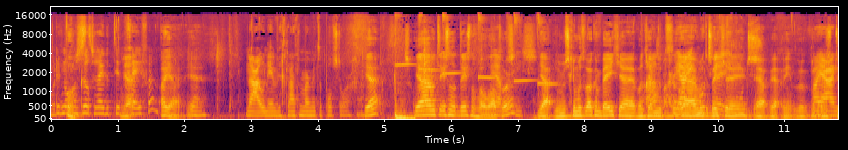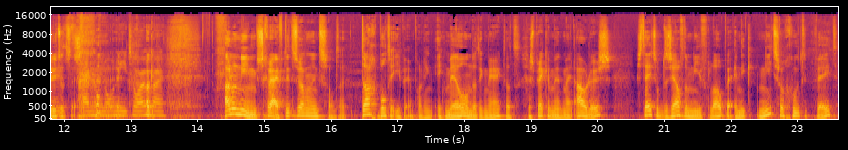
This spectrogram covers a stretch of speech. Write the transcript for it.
Moet ik nog Post. een culturele tip Ja? geven? Oh ja, ja. Nou, nee, we laten maar met de post doorgaan. Ja? Ja, want er is nog, er is nog wel wat Ja, hoor. precies. Ja, dus misschien moeten we ook een beetje, want jij moet, ja, moet moet, een eh, beetje, moet- ja, ja, we, we, Nou ja, duurt het. zijn we nog niet hoor. Maar Anoniem schrijft, dit is wel een interessante. Dag Botte, Ipe en Paulien. Ik mail omdat ik merk dat gesprekken met mijn ouders... steeds op dezelfde manier verlopen... en ik niet zo goed weet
